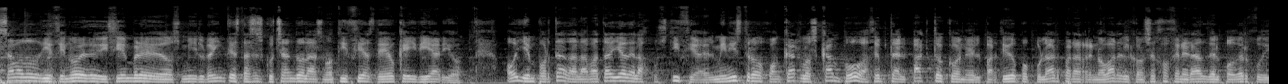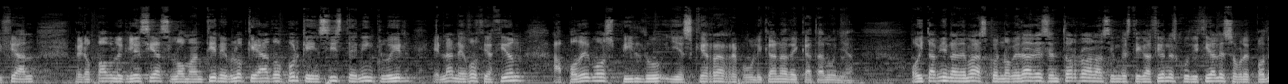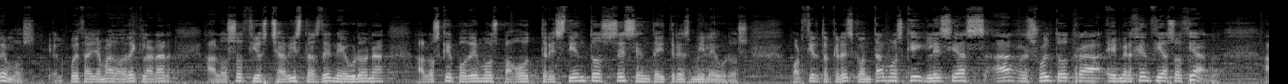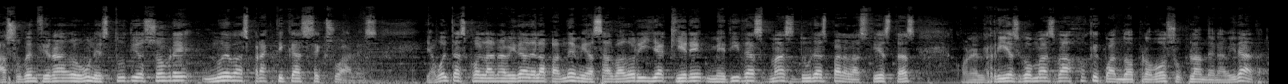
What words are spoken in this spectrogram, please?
Sábado 19 de diciembre de 2020 estás escuchando las noticias de OK Diario. Hoy en portada, la batalla de la justicia. El ministro Juan Carlos Campo acepta el pacto con el Partido Popular para renovar el Consejo General del Poder Judicial, pero Pablo Iglesias lo mantiene bloqueado porque insiste en incluir en la negociación a Podemos, Bildu y Esquerra Republicana de Cataluña. Hoy también, además, con novedades en torno a las investigaciones judiciales sobre Podemos. El juez ha llamado a declarar a los socios chavistas de Neurona, a los que Podemos pagó 363.000 euros. Por cierto, que les contamos que Iglesias ha resuelto otra emergencia social. Ha subvencionado un estudio sobre nuevas prácticas sexuales. Y a vueltas con la Navidad de la pandemia, Salvador Illa quiere medidas más duras para las fiestas, con el riesgo más bajo que cuando aprobó su plan de Navidad.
